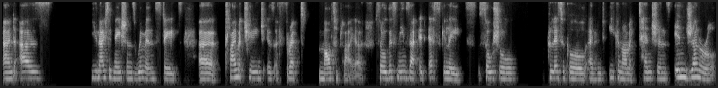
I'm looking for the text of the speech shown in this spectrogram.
And as United Nations Women states, uh, climate change is a threat multiplier. So this means that it escalates social political and economic tensions in general,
